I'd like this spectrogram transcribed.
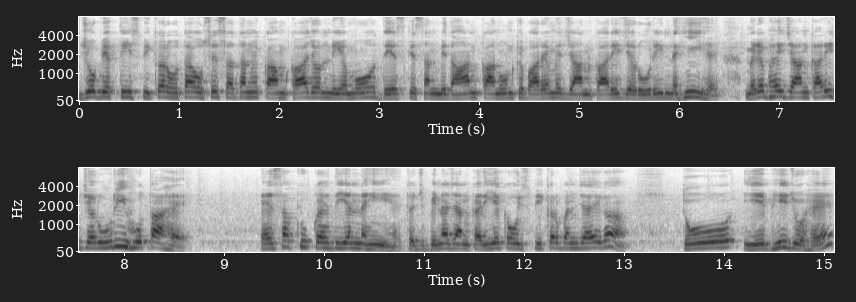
जो व्यक्ति स्पीकर होता है, उसे सदन में कामकाज और नियमों, देश के संविधान, कानून के बारे में जानकारी ज़रूरी नहीं है। मेरे भाई, जानकारी ज़रूरी होता है। ऐसा क्यों कह दिया नहीं है? तो बिना जानकारी का वो स्पीकर बन जाएगा। तो ये भी जो है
